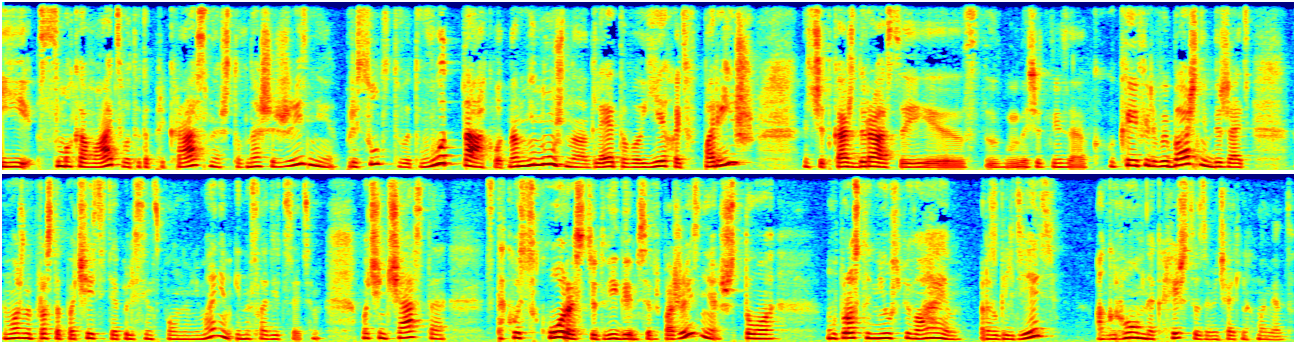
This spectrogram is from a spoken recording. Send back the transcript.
и смаковать вот это прекрасное, что в нашей жизни присутствует вот так вот. Нам не нужно для этого ехать в Париж, значит, каждый раз и, значит, не знаю, к Эйфелевой башне бежать. Можно просто почистить апельсин с полным вниманием и насладиться этим. Мы очень часто с такой скоростью двигаемся по жизни, что мы просто не успеваем разглядеть огромное количество замечательных моментов.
